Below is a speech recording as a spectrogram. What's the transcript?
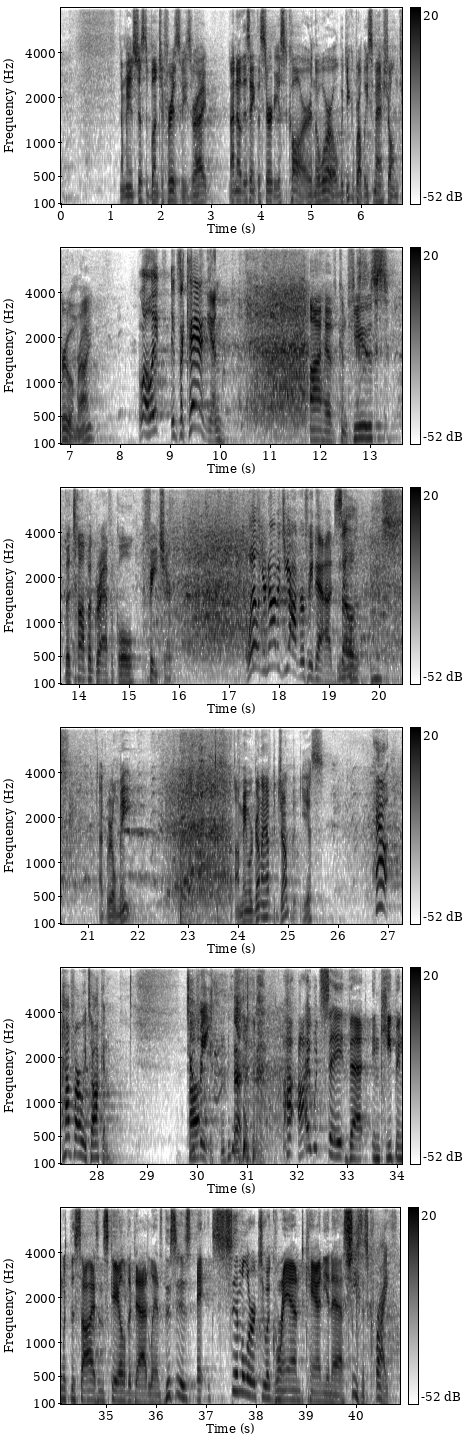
I mean, it's just a bunch of frisbees, right? I know this ain't the sturdiest car in the world, but you could probably smash on through them, right? Well, it, it's a canyon. I have confused the topographical feature. Well, you're not a geography dad, so. I grill meat. I mean, we're gonna have to jump it, yes. How how far are we talking? Two uh, feet. I, I would say that in keeping with the size and scale of the Dadlands, this is a, similar to a Grand Canyon esque. Jesus Christ.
